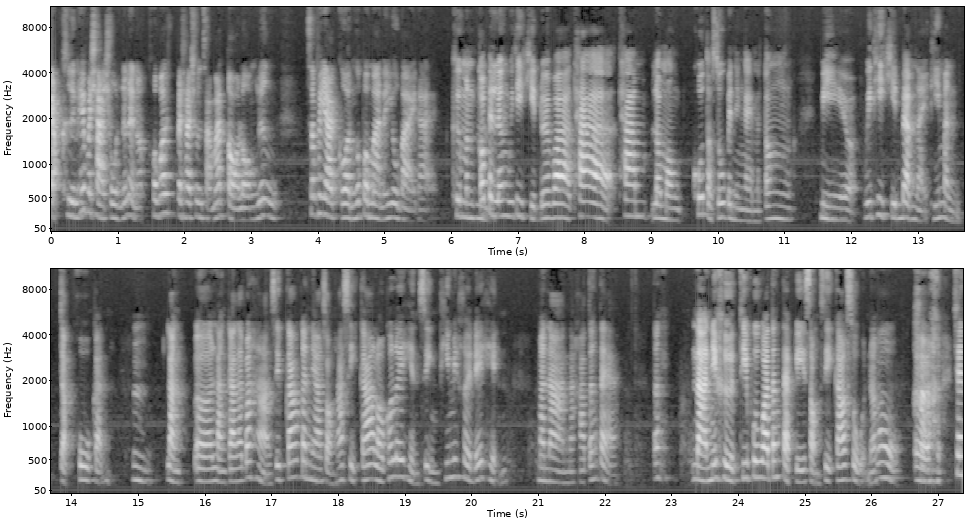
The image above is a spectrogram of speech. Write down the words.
กลับคืนให้ประชาชนนั่นแหละเนาะเพราะว่าประชาชนสามารถต่อรองเรื่องทรัพยากรก็ประมาณนโยบายได้ คือมันก็อืมเป็นเรื่องวิธีคิดด้วยว่าถ้าถ้าเรามองคู่ต่อสู้เป็นยังไง มันต้องมีวิธีคิดแบบไหนที่มันจับคู่กันอืมหลังเอ่อหลังการรัฐประหาร 19 กันยา 2549 เราก็เลยเห็นสิ่งที่ไม่เคยได้เห็นมานานนะคะ ตั้งแต่ตั้ง นานนี่คือที่พูดว่าตั้งแต่ปี 2490 เนอะโอ้เอค่ะอเช่น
